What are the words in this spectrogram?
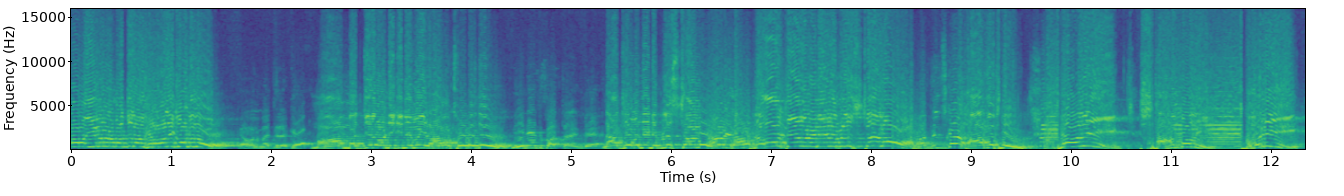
మా ఇరువురి మధ్యలోకి రాకూడదు ఎవరి మధ్యలోకి? మా మధ్యలోనికి నువ్వు రాకూడదు నేనేందుకు వస్తానండి? నా దేవుని నేను పిలుస్తాను నా దేవుని నేను పిలుస్తాను 하고 교회 사모임 교회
